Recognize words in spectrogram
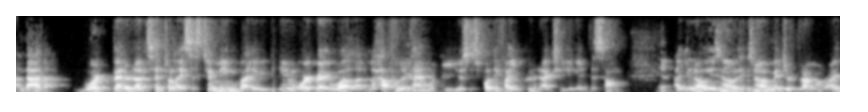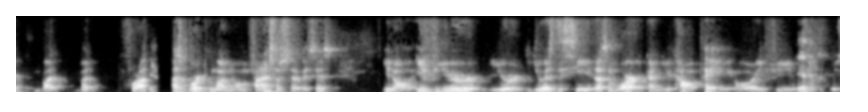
And that worked better than centralized streaming, but it didn't work very well. And half of the time when you use Spotify, you couldn't actually get the song. Yeah. And you know, it's not it's not a major drama, right? But but for us yeah. working on, on financial services, you know, if your your USDC doesn't work and you can't pay, or if you, yeah. your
